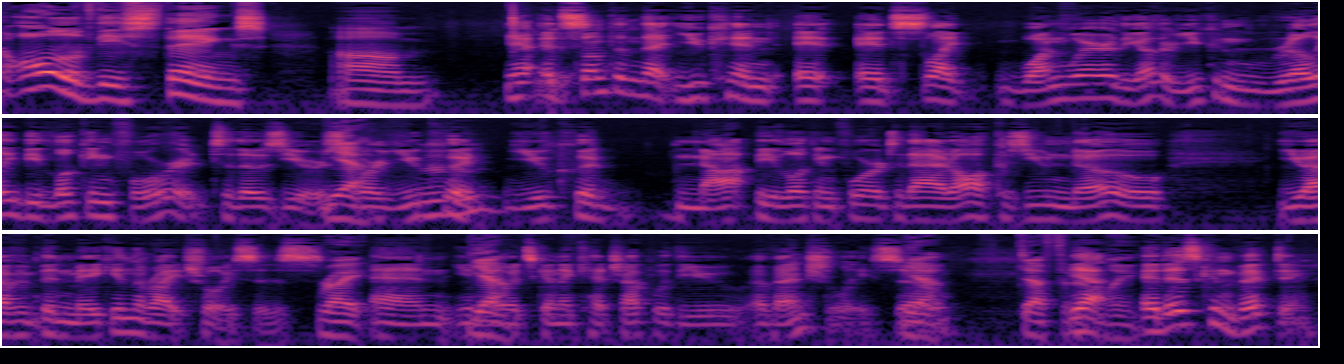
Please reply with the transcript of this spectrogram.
know, all of these things. Um, Yeah, it's something that you can. It it's like one way or the other. You can really be looking forward to those years Yeah. where you could you could not be looking forward to that at all because you know you haven't been making the right choices, Right. And you Yeah. know it's going to catch up with you eventually. So yeah, definitely. yeah, it is convicting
